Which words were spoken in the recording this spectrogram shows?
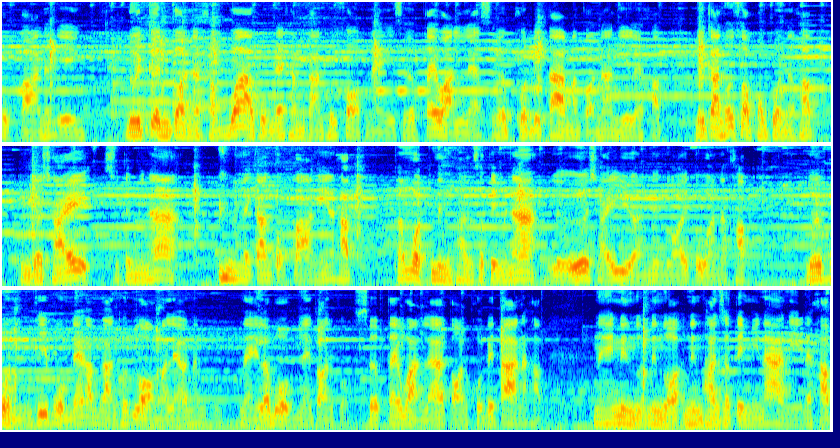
ตกปลานั่นเอง โดยเกรินก่อนนะครับว่าผมได้ทำการทดสอบในเซิร์ฟไต้หวันและเซิร์ฟโคดเบต้ามาก่อนหน้านี้เลยครับ โดยการทดสอบของผมนะครับ ผมจะใช้สเตมิน่าในการตกปลานี้นะครับ ทั้งหมด 1,000สเตมิน่าหรือใช้เหยื่อ 100 ตัวนะครับ โดยผลที่ผมได้ทำการทดลองมาแล้วในระบบในตอนเซิร์ฟไต้หวันและตอนโคดเบต้านะครับใน1 1 0 0 0 สเตมิน่านี้นะครับ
